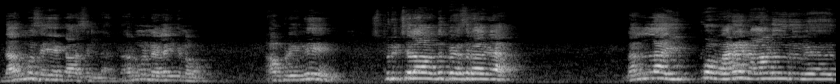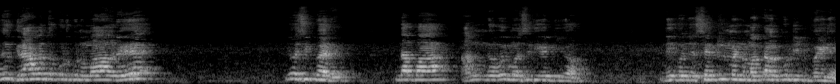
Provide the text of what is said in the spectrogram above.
தர்மம் செய்ய காசு இல்லை தர்மம் நிலைக்கணும் அப்படின்னு ஸ்பிரிச்சுவலாக வந்து பேசுகிறாங்க நல்லா இப்போ வர நானூறு இது கிராமத்தை கொடுக்கணுமா அவரு? யோசிப்பார். இந்தப்பா அங்கே போய் மசூதி கட்டிக்கோ. நீ கொஞ்சம் செட்டில்மெண்ட் மக்களை கூட்டிகிட்டு போயிடு.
